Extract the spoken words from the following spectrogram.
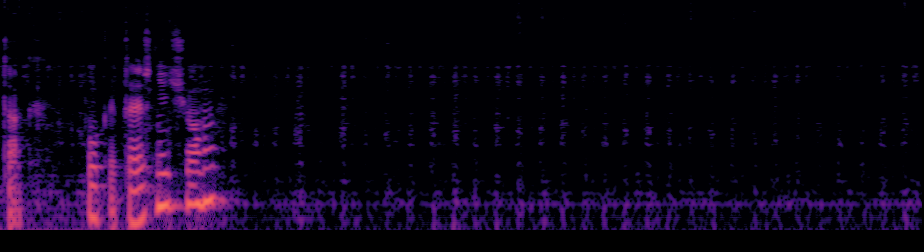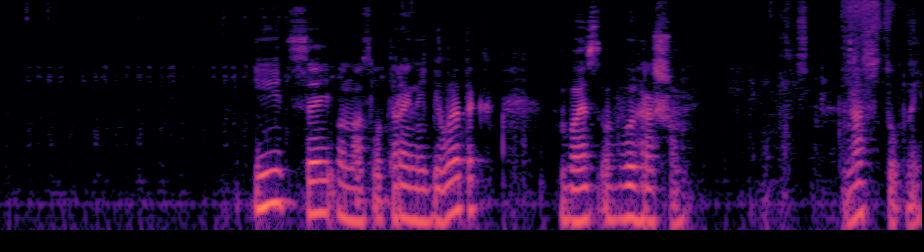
Так, поки теж нічого. І цей у нас лотерейний білетик без виграшу. Наступний.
